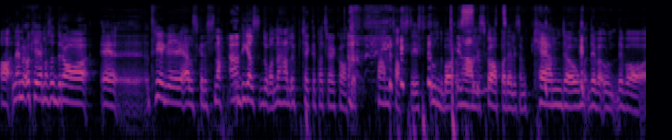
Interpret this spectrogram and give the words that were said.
ja, nej, men okej, jag måste dra eh, tre grejer jag älskade snabbt. Ja. Dels då när han upptäckte patriarkatet. Fantastiskt, underbart. När han skapade liksom Ken Dome. Det var, det var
